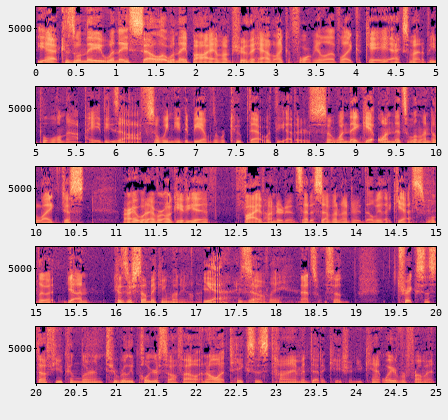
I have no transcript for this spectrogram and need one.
yeah. Because when they when they sell when they buy them, I'm sure they have like a formula of like, okay, X amount of people will not pay these off, so we need to be able to recoup that with the others. So when they get one that's willing to like just, all right, whatever, I'll give you five hundred instead of seven hundred, they'll be like, yes, we'll do it, Yeah. done. because they're still making money on it. Yeah, exactly. So that's so tricks and stuff you can learn to really pull yourself out, and all it takes is time and dedication. You can't waver from it,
